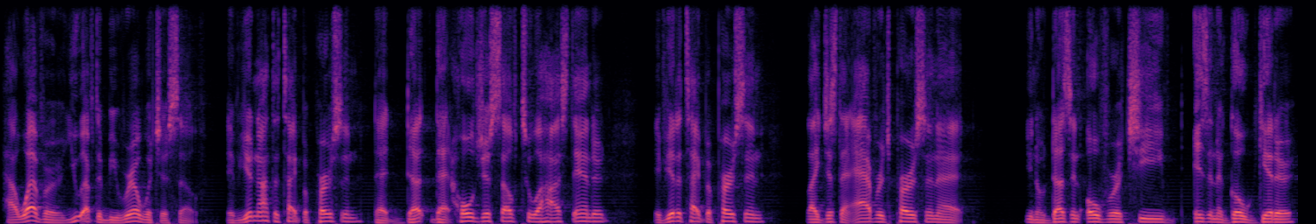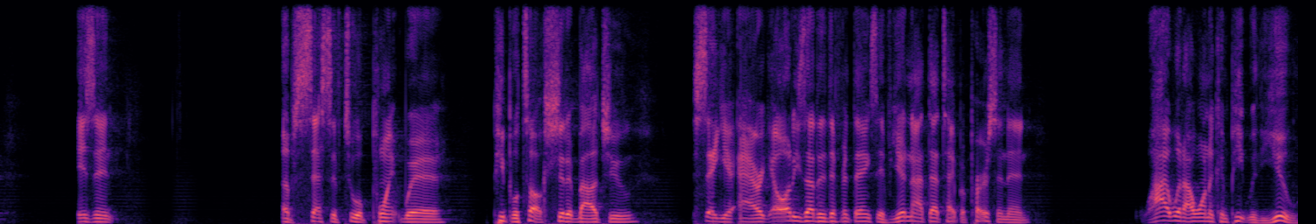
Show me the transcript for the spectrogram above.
However, you have to be real with yourself. If you're not the type of person that that holds yourself to a high standard, if you're the type of person like just an average person that you know doesn't overachieve, isn't a go-getter, isn't obsessive to a point where people talk shit about you, say you're arrogant, all these other different things. If you're not that type of person, then why would I want to compete with you?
